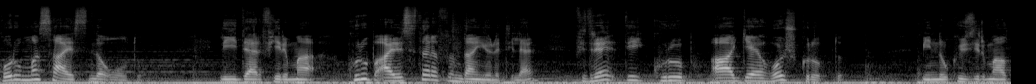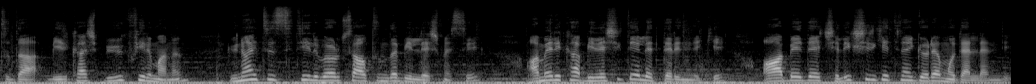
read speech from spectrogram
korunma sayesinde oldu. Lider firma Krupp ailesi tarafından yönetilen Friedrich Krupp AG Hoş Group'tu. 1926'da birkaç büyük firmanın United Steel Works altında birleşmesi, Amerika Birleşik Devletleri'ndeki ABD çelik şirketine göre modellendi.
